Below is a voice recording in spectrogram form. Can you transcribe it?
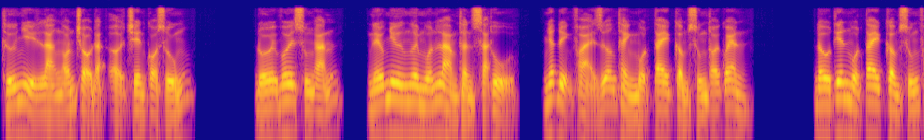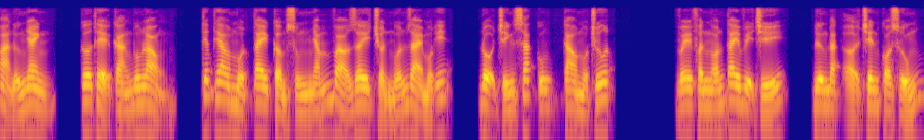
thứ nhì là ngón trỏ đặt ở trên cò súng. Đối với súng ngắn, nếu như ngươi muốn làm thần xạ thủ, nhất định phải dưỡng thành một tay cầm súng thói quen. Đầu tiên một tay cầm súng phản ứng nhanh, cơ thể càng buông lỏng, tiếp theo một tay cầm súng nhắm vào dây chuẩn muốn dài một ít, độ chính xác cũng cao một chút. Về phần ngón tay vị trí, đừng đặt ở trên cò súng,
